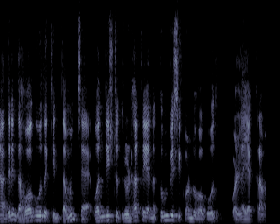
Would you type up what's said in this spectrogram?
ಅದರಿಂದ ಹೋಗುವುದಕ್ಕಿಂತ ಮುಂಚೆ ಒಂದಿಷ್ಟು ದೃಢತೆಯನ್ನು ತುಂಬಿಸಿಕೊಂಡು ಹೋಗುವುದು ಒಳ್ಳೆಯ ಕ್ರಮ.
